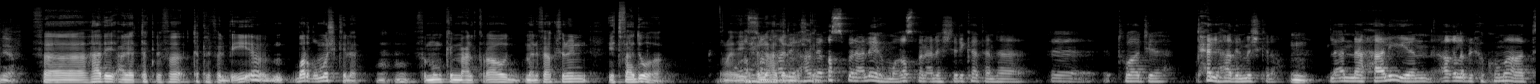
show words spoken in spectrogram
yeah. فهذه على التكلفه التكلفة البيئية برضو مشكلة. فممكن مع ال crowd manufacturing يتفادوها. يحلوا هذه هذه هذه المشكلة. غصبا عليهم وغصبا على الشركات أنها آه، تواجه تحل هذه المشكلة. لأن حاليا أغلب الحكومات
